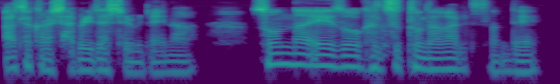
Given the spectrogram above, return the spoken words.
朝から喋り出してるみたいな、そんな映像がずっと流れてたんで、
